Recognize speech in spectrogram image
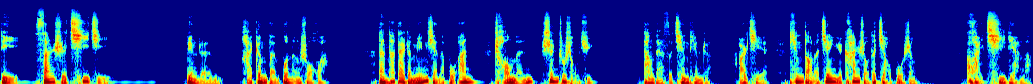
第三十七集，病人还根本不能说话，但他带着明显的不安朝门伸出手去。当戴斯倾听着，而且听到了监狱看守的脚步声。快七点了，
